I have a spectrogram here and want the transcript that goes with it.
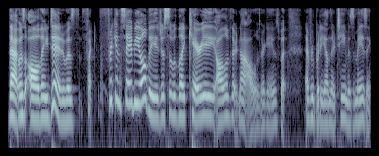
That was all they did. Was f- freaking Saebyeolbe just would like carry all of their not all of their games, but everybody on their team is amazing.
